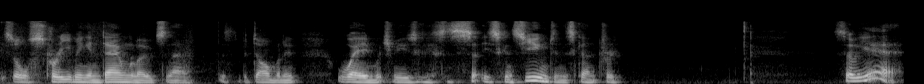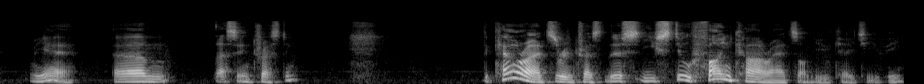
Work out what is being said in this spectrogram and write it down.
It's all streaming and downloads now. This is the predominant way in which music is, consumed in this country. So yeah, yeah, um, that's interesting. The car ads are interesting. There's, you still find car ads on UK TV,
